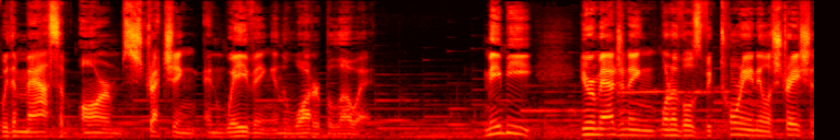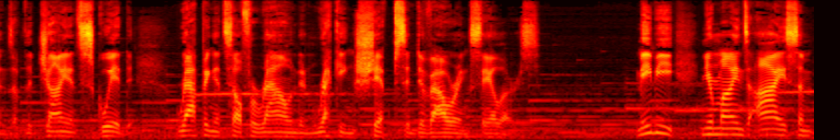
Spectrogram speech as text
with a mass of arms stretching and waving in the water below it. Maybe you're imagining one of those Victorian illustrations of the giant squid wrapping itself around and wrecking ships and devouring sailors. Maybe in your mind's eye, some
